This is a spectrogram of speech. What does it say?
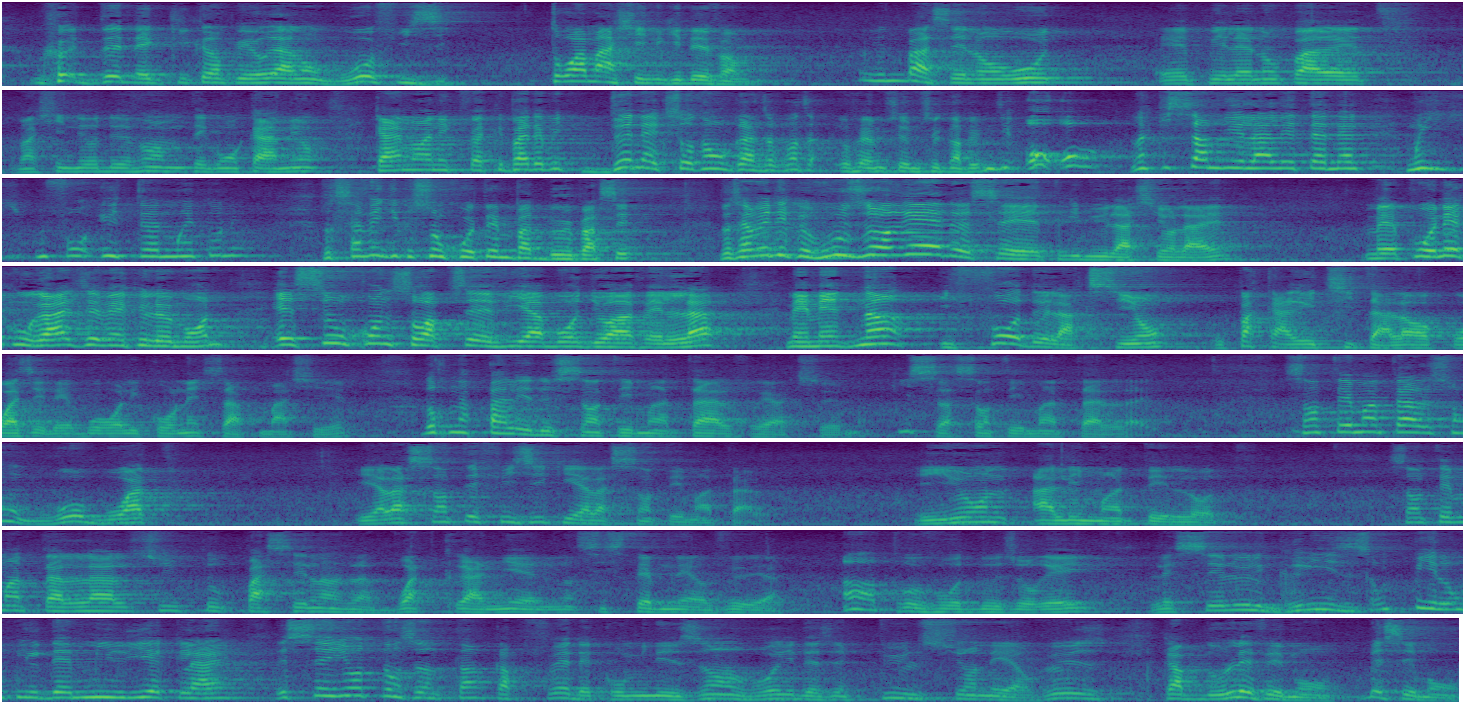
deux nègres qui campent à un gros fusil. Trois machines qui devant. Je viens passer en route, et puis là, nous paraît, machine devant, je un camion. Camion, il fait que pas depuis deux nègres sautent en comme ça. Je fais, monsieur, monsieur campé. Il me dit, oh, oh, s'en là, l'éternel? Oui, il faut une tonne, moi, tourner. Donc ça veut dire que son côté ne pas de passer. Donc ça veut dire que vous aurez de ces tribulations-là. Hein? Mais prenez courage, j'ai vaincu le monde. Et si vous comptez soit observé à bon Dieu avec là, mais maintenant, il faut de l'action, ou pas carré à là, croiser les bords, les connaître, ça marcher. Donc, on a parlé de santé mentale, frère Qui est la santé mentale là? Santé mentale, sont une grosse boîte. Il y a la santé physique il y a la santé mentale. Et on alimente l'autre. Santé mentale, là, surtout passer dans la boîte crânienne, dans le système nerveux, entre vos deux oreilles, les cellules grises, on pile, pile des milliers de là. Essayez de temps en temps qu'à faire des combinaisons, envoyer des impulsions nerveuses, qu'à lever mon, baisser mon,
